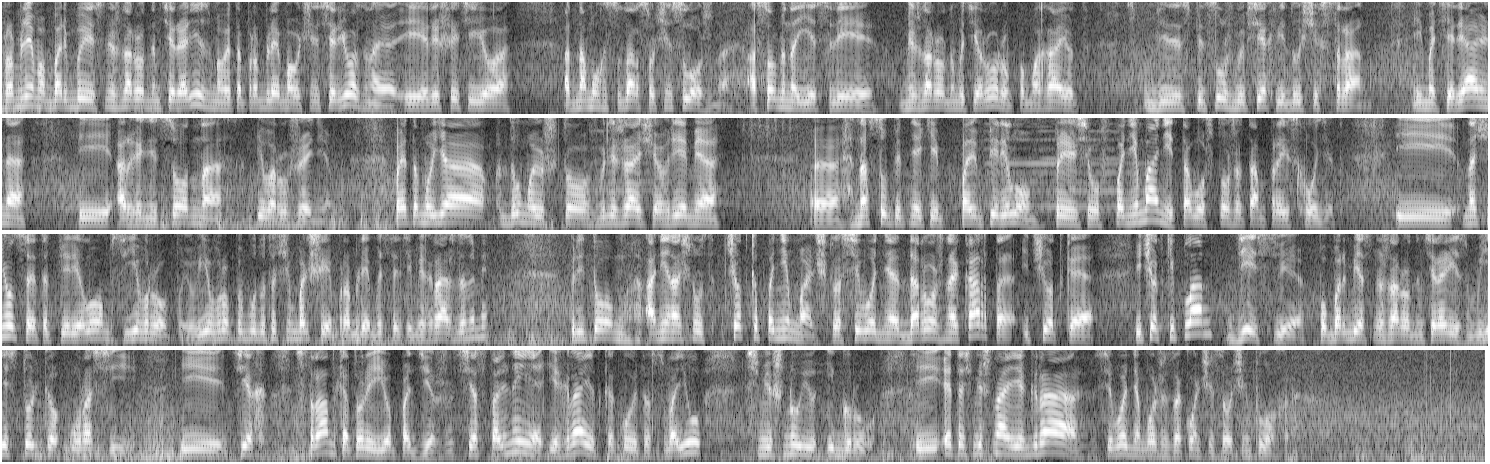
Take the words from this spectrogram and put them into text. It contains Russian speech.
Проблема борьбы с международным терроризмом – это проблема очень серьезная, и решить ее одному государству очень сложно. Особенно если международному террору помогают спецслужбы всех ведущих стран. И материально, и организационно, и вооружением. Поэтому я думаю, что в ближайшее время наступит некий перелом, прежде всего в понимании того, что же там происходит. И начнется этот перелом с Европы. В Европе будут очень большие проблемы с этими гражданами. Притом они начнут четко понимать, что сегодня дорожная карта и, четкая, и четкий план действия по борьбе с международным терроризмом есть только у России и тех стран, которые ее поддерживают. Все остальные играют какую-то свою смешную игру. И эта смешная игра сегодня может закончиться очень плохо.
